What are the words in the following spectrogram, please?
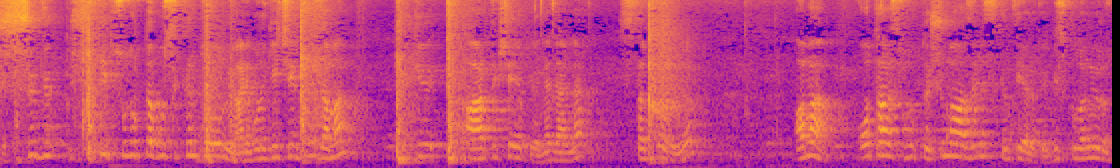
şu, şu tip sulukta bu sıkıntı olmuyor. Hani bunu geçirdiği zaman çünkü artık şey yapıyor ne derler stabil oluyor. Ama o tarz sulukta şu malzeme sıkıntı yaratıyor. Biz kullanıyoruz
